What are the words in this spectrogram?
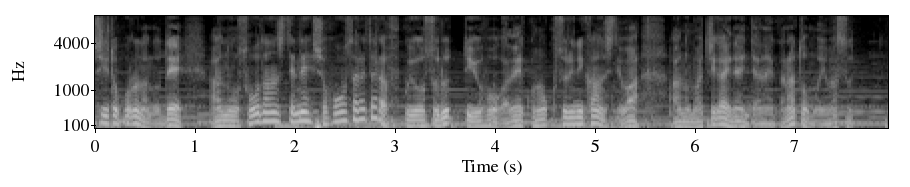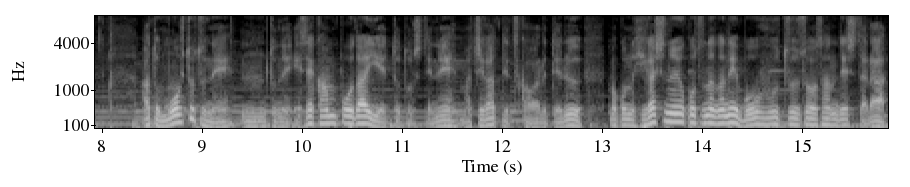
しいところなのであの相談してね処方されたら服用するっていう方がねこの薬に関してはあの間違いないんじゃないかなと思います。あともう一つね、うんとね、エセ漢方ダイエットとしてね、間違って使われてる、まあ、この東の横綱がね、暴風通商んでしたら、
